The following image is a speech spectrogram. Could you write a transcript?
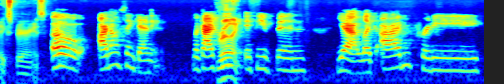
experience? Oh, I don't think any. Like I think Really? if you've been, yeah, like I'm pretty.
